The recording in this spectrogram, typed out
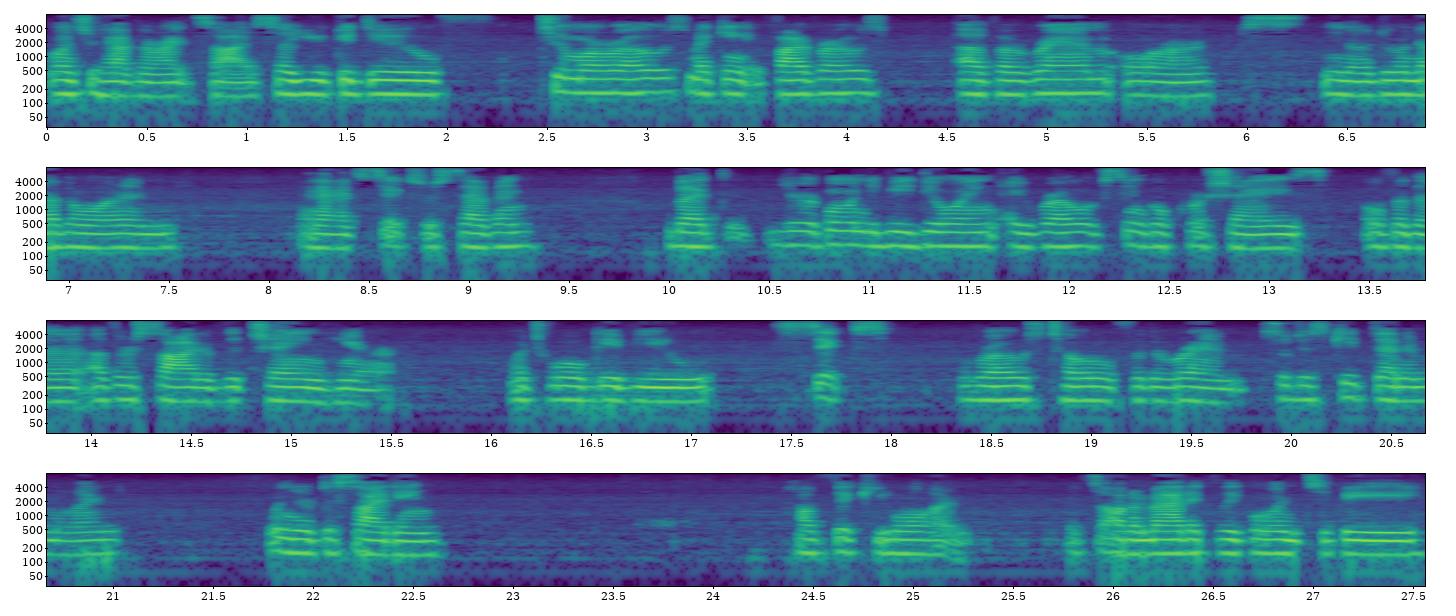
once you have the right size. So you could do two more rows, making it five rows of a rim or, you know, do another one and, and add six or seven. But you're going to be doing a row of single crochets over the other side of the chain here, which will give you six rows total for the rim. So just keep that in mind when you're deciding how thick you want. It's automatically going to be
